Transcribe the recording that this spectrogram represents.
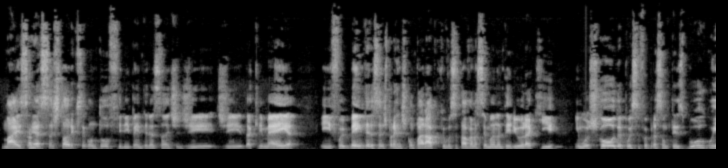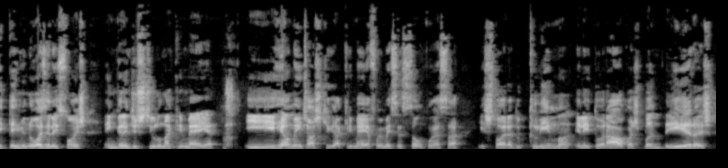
Mas essa história que você contou, Felipe, é interessante de, de da Crimeia e foi bem interessante para a gente comparar, porque você estava na semana anterior aqui em Moscou, depois você foi para São Petersburgo e terminou as eleições em grande estilo na Crimeia. E realmente acho que a Crimeia foi uma exceção com essa história do clima eleitoral, com as bandeiras,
